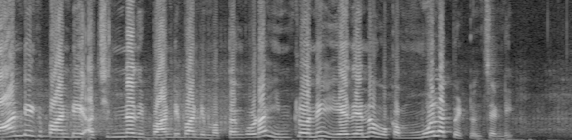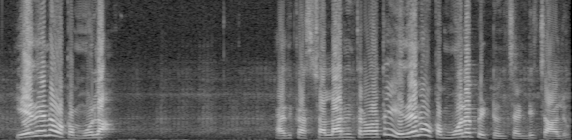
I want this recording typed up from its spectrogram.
బాండీకి బాండి ఆ చిన్నది బాండి బాండి మొత్తం కూడా ఇంట్లోనే ఏదైనా ఒక మూల పెట్టుంచండి ఏదైనా ఒక మూల. అది కాస్త చల్లారిన తర్వాత ఏదైనా ఒక మూల పెట్టుంచండి చాలు.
